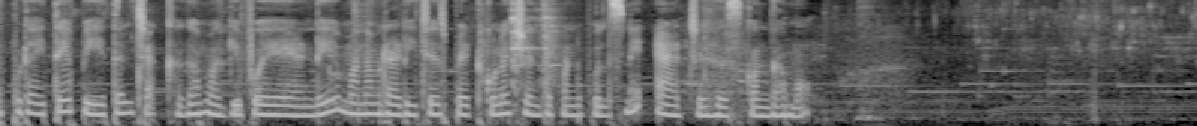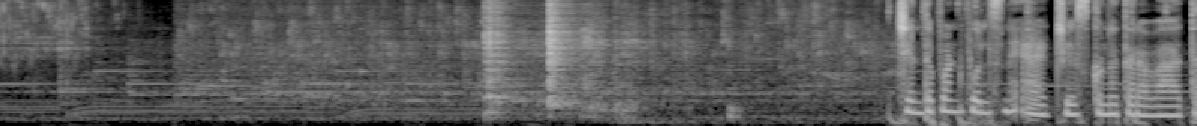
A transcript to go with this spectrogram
ఇప్పుడైతే పీతలు చక్కగా మగ్గిపోయాయండి. మనం రెడీ చేసి పెట్టుకున్న చింతపండు పులుసుని యాడ్ చేసేసుకుందాము. చింతపండు పులుసుని యాడ్ చేసుకున్న తర్వాత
